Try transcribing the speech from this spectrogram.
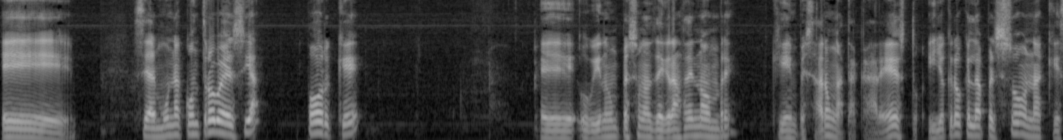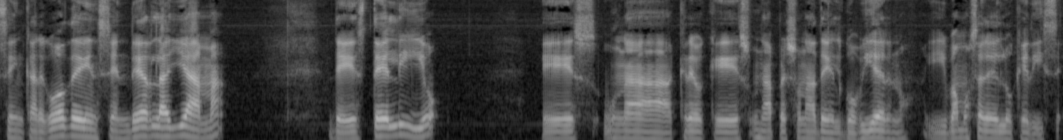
eh, se armó una controversia porque eh, hubieron personas de gran renombre que empezaron a atacar esto. Y yo creo que la persona que se encargó de encender la llama de este lío es una, creo que es una persona del gobierno y vamos a leer lo que dice.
